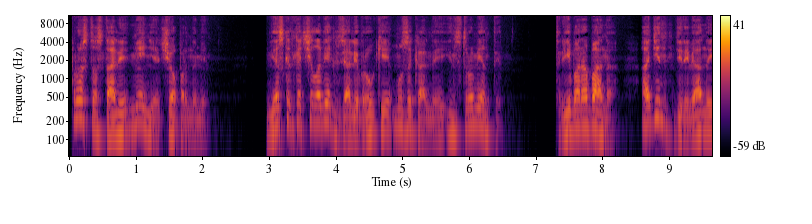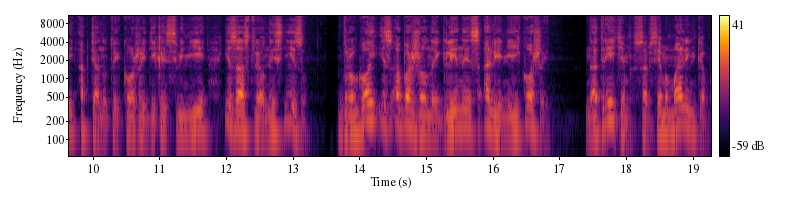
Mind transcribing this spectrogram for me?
просто стали менее чопорными. Несколько человек взяли в руки музыкальные инструменты. Три барабана, один деревянный, обтянутый кожей дикой свиньи и заостренный снизу, другой из обожженной глины с оленей кожей. На третьем, совсем маленьком,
